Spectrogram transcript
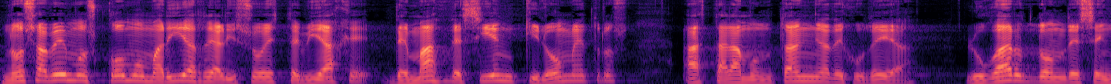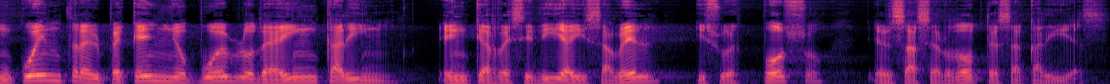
No sabemos cómo María realizó este viaje de más de 100 kilómetros hasta la montaña de Judea, lugar donde se encuentra el pequeño pueblo de Ain Karim, en que residía Isabel y su esposo, el sacerdote Zacarías.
